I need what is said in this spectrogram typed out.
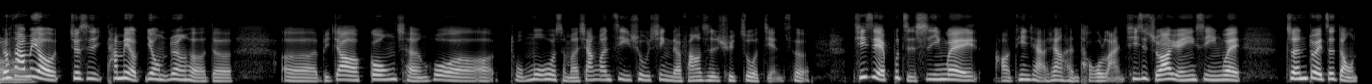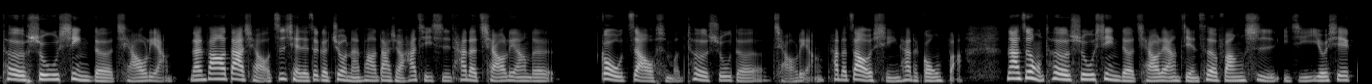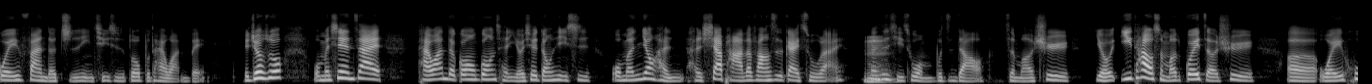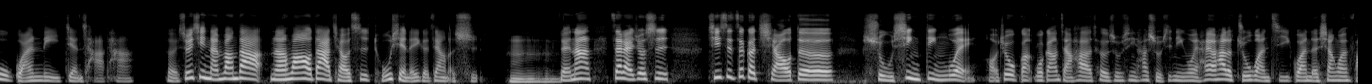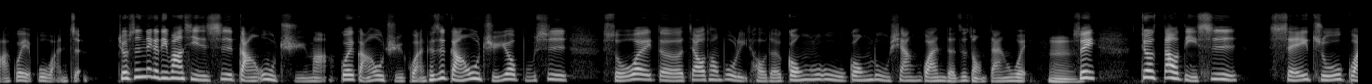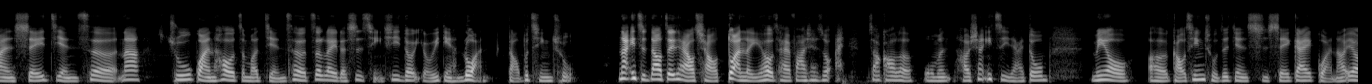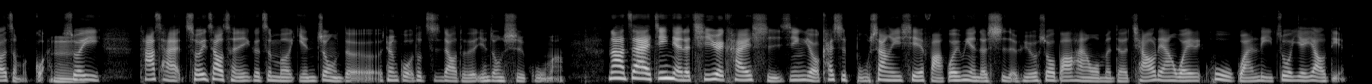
然后他没有，就是他没有用任何的。呃，比较工程或土木或什么相关技术性的方式去做检测，其实也不只是因为好听起来好像很偷懒，其实主要原因是因为针对这种特殊性的桥梁，南方澳大桥之前的这个旧南方澳大桥，它其实它的桥梁的构造什么特殊的桥梁，它的造型、它的工法，那这种特殊性的桥梁检测方式以及有一些规范的指引，其实都不太完备。也就是说，我们现在台湾的公共工程有一些东西是我们用很很下爬的方式盖出来，嗯、但是其实我们不知道怎么去有一套什么规则去呃维护管理检查它。对，所以其实南方大南方澳大桥是凸显了一个这样的事。嗯嗯嗯。对，那再来就是，其实这个桥的属性定位，哦，就我刚我刚刚讲它的特殊性，它属性定位，还有它的主管机关的相关法规也不完整。就是那个地方其实是港务局嘛，归港务局管。可是港务局又不是所谓的交通部里头的公务公路相关的这种单位，嗯，所以就到底是谁主管谁检测？那主管后怎么检测这类的事情，其实都有一点乱，搞不清楚。那一直到这条桥断了以后，才发现说，哎，糟糕了，我们好像一直以来都没有呃搞清楚这件事，谁该管，然后又要怎么管，嗯、所以他才所以造成一个这么严重的全国都知道的严重事故嘛。那在今年的七月开始，已经有开始补上一些法规面的事的，比如说包含我们的桥梁维护管理作业要点。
